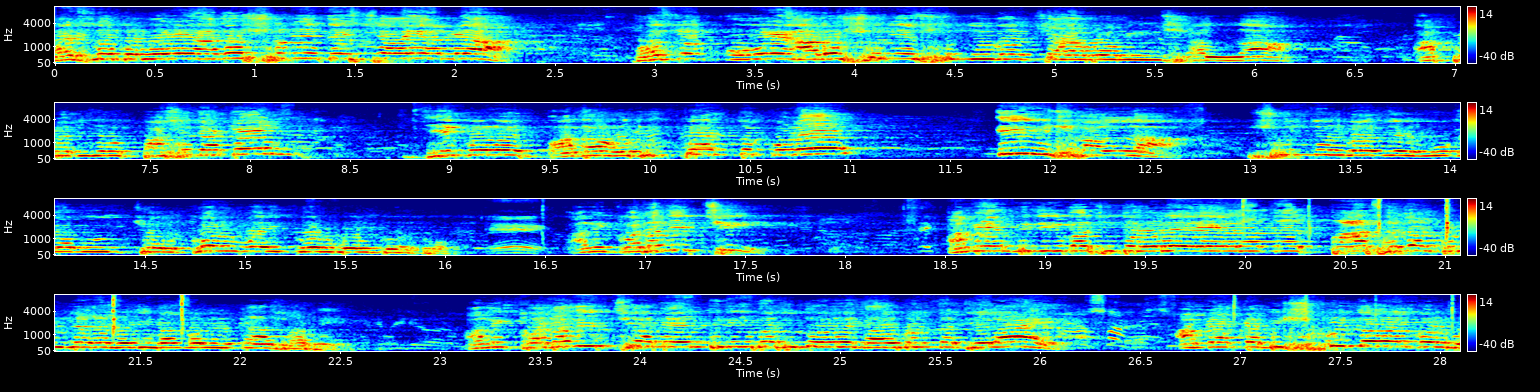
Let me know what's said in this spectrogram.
হজরত ওমরের আদর্শ নিয়ে দেশ চালাই আমরা। হজরত ওমরের আদর্শ নিয়ে সুন্দরবন চালাবো আমি ইনশাল্লাহ আপনারা যদি পাশে থাকেন যে কোনো বাধা অতিক্রান্ত করে ইনশাল্লাহ সুন্দরগঞ্জের মুখ আমি উজ্জ্বল করবই করবই করব। আমি কথা দিচ্ছি আমি এমপি নির্বাচিত হলে এই এলাকায় পাঁচ হাজার কোটি টাকা নদী কাজ হবে। আমি কথা দিচ্ছি, আমি এমপি নির্বাচিত হলে গাইবান্ধা জেলায় আমরা একটা বিশ্ববিদ্যালয় করব।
